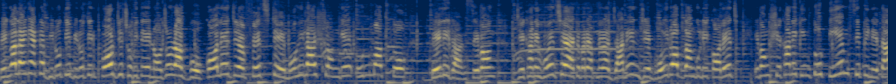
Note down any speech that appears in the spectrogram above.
বেঙ্গল লাইনে একটা বিরতি, বিরতির পর যে ছবিতে নজর রাখব, কলেজ ফেস্টে মহিলার সঙ্গে উন্মত্ত বেলি ডান্স এবং যেখানে হয়েছে, একেবারে আপনারা জানেন যে ভৈরব গাঙ্গুলি কলেজ এবং সেখানে কিন্তু টিএমসিপি নেতা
